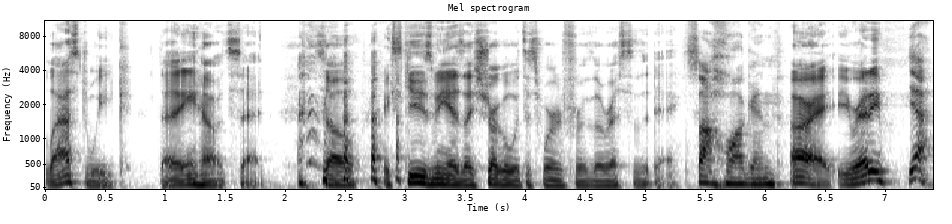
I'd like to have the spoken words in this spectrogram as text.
last week that ain't how it's said. So excuse me as I struggle with this word for the rest of the day. Sahuagin. All right, you ready? Yeah.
